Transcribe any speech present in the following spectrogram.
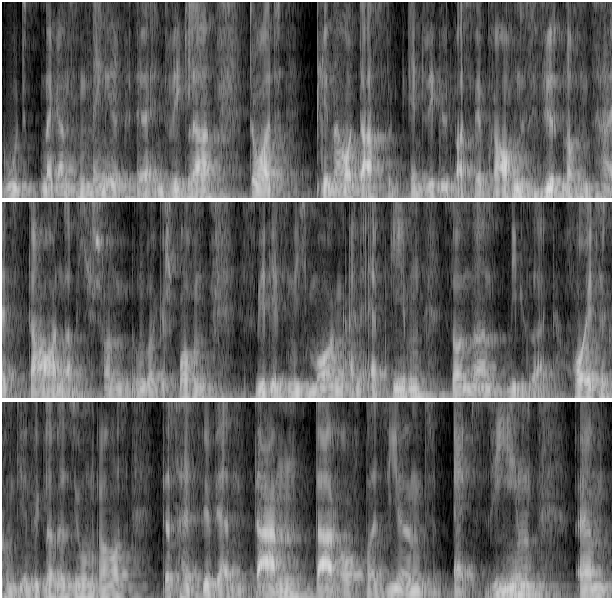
gut einer ganzen Menge äh, Entwickler dort genau das entwickelt, was wir brauchen. Es wird noch eine Zeit dauern, da habe ich schon drüber gesprochen. Es wird jetzt nicht morgen eine App geben, sondern wie gesagt, heute kommt die Entwicklerversion raus. Das heißt, wir werden dann darauf basierend Apps sehen. Ähm,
